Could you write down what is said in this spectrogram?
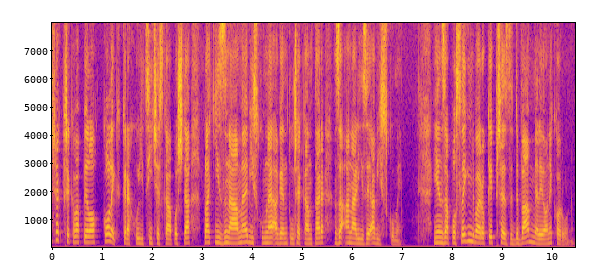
však překvapilo, kolik krachující Česká pošta platí známé výzkumné agentuře Kantar za analýzy a výzkumy. Jen za poslední dva roky přes 2 miliony korun.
